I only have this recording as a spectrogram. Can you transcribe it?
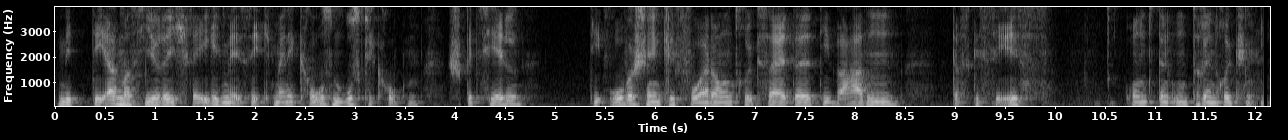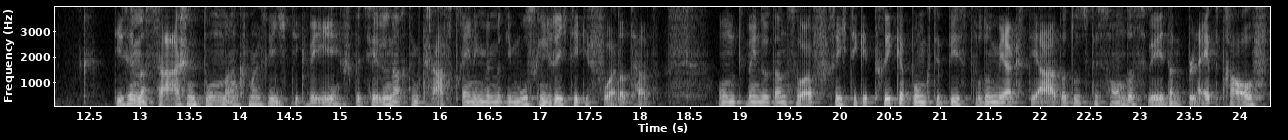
Mit der massiere ich regelmäßig meine großen Muskelgruppen, speziell die Oberschenkel, Vorder- und Rückseite, die Waden, das Gesäß, und den unteren Rücken. Diese Massagen tun manchmal richtig weh, speziell nach dem Krafttraining, wenn man die Muskeln richtig gefordert hat. Und wenn du dann so auf richtige Triggerpunkte bist, wo du merkst, ja, da tut es besonders weh, dann bleib drauf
